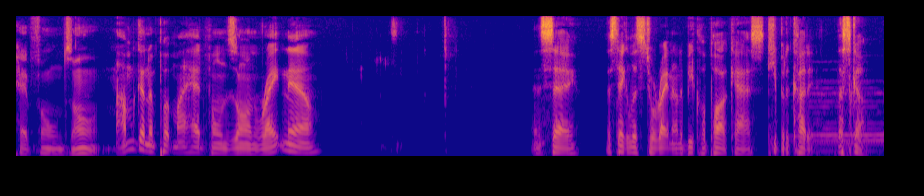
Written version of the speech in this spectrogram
Headphones On. I'm gonna put my headphones on right now and say, let's take a listen to it right now. The B Club podcast. Keep it, a cut it. Let's go.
